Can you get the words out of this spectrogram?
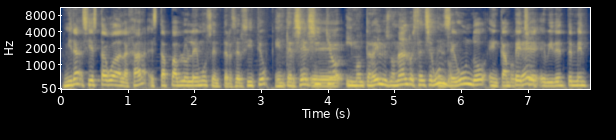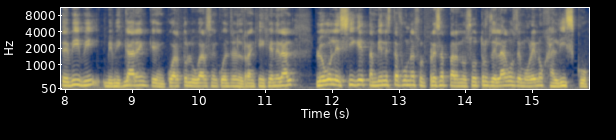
Mira, sí está Guadalajara, está Pablo Lemos en tercer sitio. En tercer sitio Eh, y Monterrey Luis Donaldo está en segundo. En segundo, en Campeche, evidentemente Vivi, Vivi Karen, que en cuarto lugar se encuentra en el ranking general. Luego le sigue, también esta fue una sorpresa para nosotros, de Lagos de Moreno, Jalisco.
